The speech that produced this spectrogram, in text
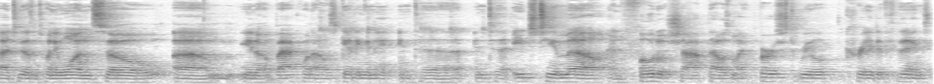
uh, 2021. So um, you know, back when I was getting in, into into HTML and Photoshop, that was my first real creative things.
